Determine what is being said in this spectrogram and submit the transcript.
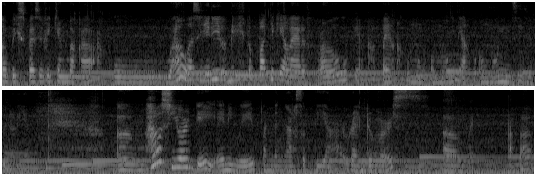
topik spesifik yang bakal aku bawa sih. Jadi lebih tepatnya kayak let it flow kayak apa yang aku mau omongin ya aku omongin sih sebenarnya how's your day anyway pendengar setia randomers? Um, apa?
